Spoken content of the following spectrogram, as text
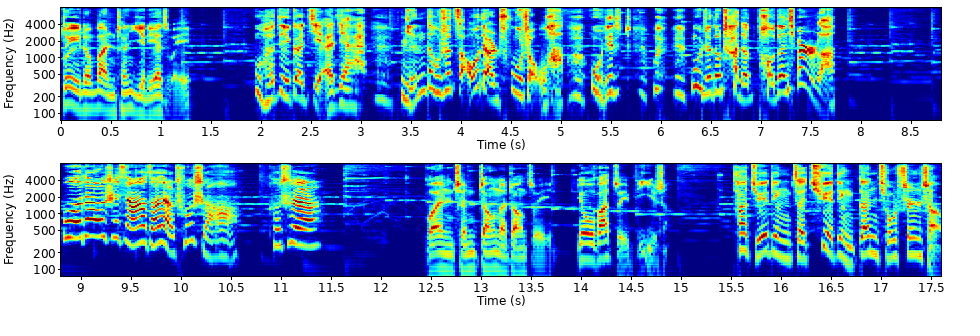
对着万晨一咧嘴，我的个姐姐，您倒是早点出手啊！我这我我这都差点跑断气儿了。我倒是想要早点出手，可是……万晨张了张嘴，又把嘴闭上。他决定在确定甘球身上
